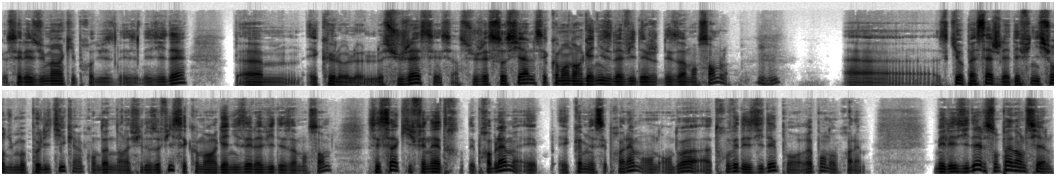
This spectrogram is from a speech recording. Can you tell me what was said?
que c'est les humains qui produisent les, les idées, euh, et que le, le, le sujet, c'est un sujet social, c'est comment on organise la vie des, des hommes ensemble. Mhm. Euh, ce qui, au passage, est la définition du mot politique hein, qu'on donne dans la philosophie, c'est comment organiser la vie des hommes ensemble. C'est ça qui fait naître des problèmes, et, et comme il y a ces problèmes, on, on doit trouver des idées pour répondre aux problèmes. Mais les idées, elles sont pas dans le ciel.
